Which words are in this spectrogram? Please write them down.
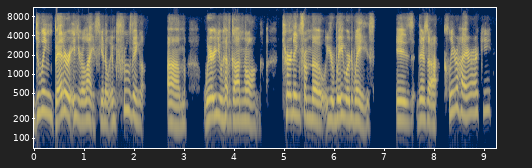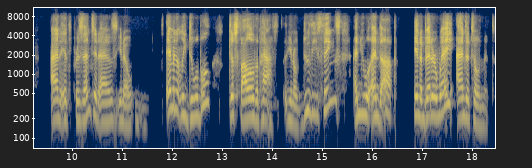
doing better in your life, you know, improving um, where you have gone wrong, turning from the your wayward ways, is there's a clear hierarchy, and it's presented as you know eminently doable. Just follow the path, you know, do these things, and you will end up in a better way and atonement.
